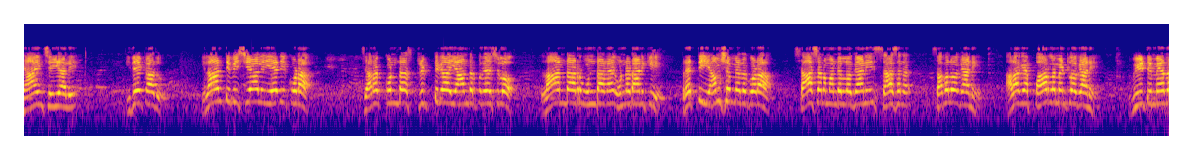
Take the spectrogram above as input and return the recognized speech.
న్యాయం చేయాలి. ఇదే కాదు ఇలాంటి విషయాలు ఏది కూడా జరగకుండా స్ట్రిక్ట్గా ఈ ఆంధ్రప్రదేశ్లో లా అండ్ ఆర్డర్ ఉండడానికి ప్రతి అంశం మీద కూడా శాసన మండలిలో కానీ శాసన సభలో కానీ అలాగే పార్లమెంట్లో కానీ వీటి మీద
